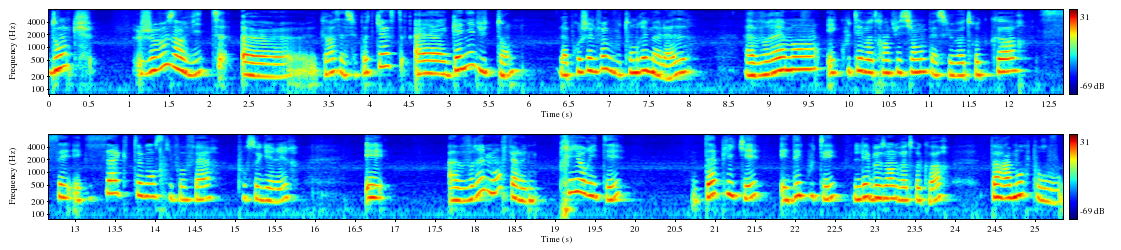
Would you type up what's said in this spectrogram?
Donc, je vous invite, euh, grâce à ce podcast, à gagner du temps. La prochaine fois que vous tomberez malade, à vraiment écouter votre intuition parce que votre corps sait exactement ce qu'il faut faire pour se guérir. Et à vraiment faire une priorité d'appliquer et d'écouter les besoins de votre corps par amour pour vous.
